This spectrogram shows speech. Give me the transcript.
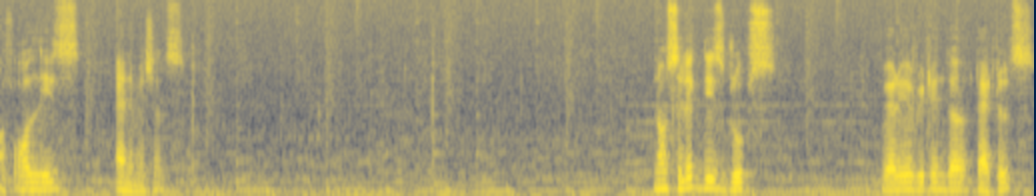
of all these animations. Now select these groups where you have written the titles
